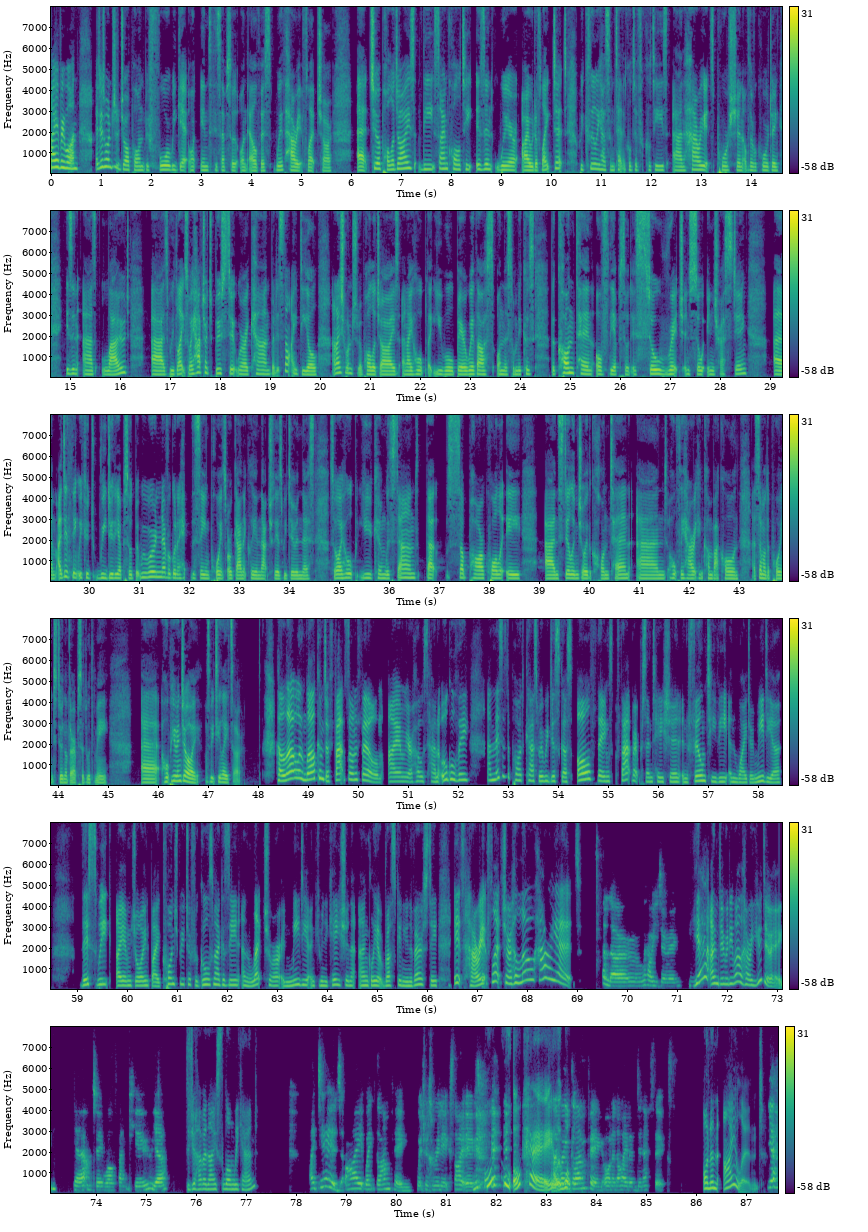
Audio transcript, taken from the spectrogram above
Hi everyone. I just wanted to drop on before we get on into this episode on Elvis with Harriet Fletcher uh, to apologise. The sound quality isn't where I would have liked it. We clearly have some technical difficulties, and Harriet's portion of the recording isn't as loud as we'd like. So I have tried to boost it where I can, but it's not ideal. And I just wanted to apologize. And I hope that you will bear with us on this one because the content of the episode is so rich and so interesting. Um, I did think we could redo the episode, but we were never going to hit the same points organically and naturally as we do in this. So I hope you can withstand that subpar quality and still enjoy the content. And hopefully, Harriet can come back on at some other point to do another episode with me. Uh, hope you enjoy. I'll speak to you later. Hello and welcome to Fats on Film. I am your host, Hannah Ogilvie, and this is the podcast where we discuss all things fat representation in film, TV, and wider media. This week, I am joined by a contributor for Ghouls Magazine and lecturer in media and communication at Anglia Ruskin University. It's Harriet Fletcher. Hello, Harriet. Hello, how are you doing? Yeah, I'm doing really well. How are you doing? Yeah, I'm doing well, thank you. Yeah. Did you have a nice long weekend? I did. I went glamping, which was really exciting. Oh, okay. I went glamping on an island in Essex. On an island? Yeah.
